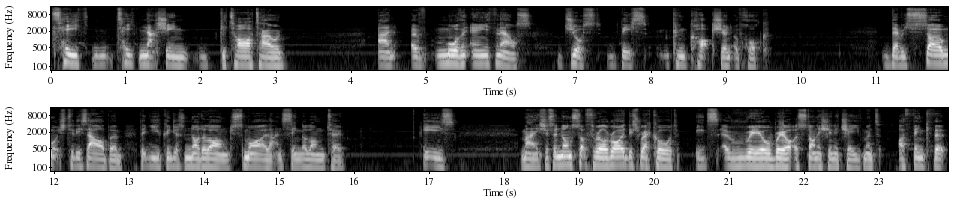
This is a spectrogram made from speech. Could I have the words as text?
teeth teeth gnashing guitar tone, and of more than anything else, just this concoction of hook. There is so much to this album that you can just nod along, smile at, and sing along to. It is, man, it's just a non-stop thrill ride. This record, it's a real, real astonishing achievement. I think that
